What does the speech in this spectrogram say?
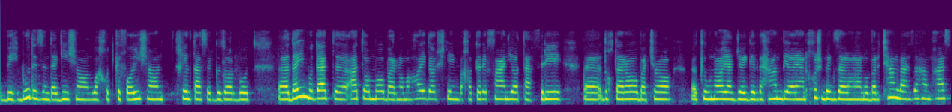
بهبود زندگیشان و خودکفاییشان خیلی تاثیرگذار بود. در این مدت حتی ما برنامه های داشتیم به خاطر فن یا تفریح دخترها بچه ها که اونا یک جای گرد هم بیاین خوش بگذرانند و بر چند لحظه هم هست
